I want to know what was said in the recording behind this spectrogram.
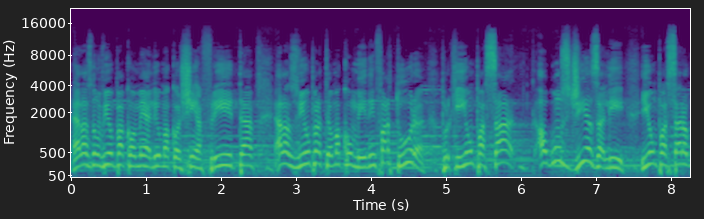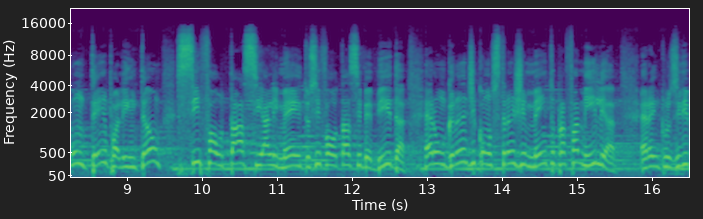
elas não vinham para comer ali uma coxinha frita, elas vinham para ter uma comida em fartura, porque iam passar alguns dias ali, iam passar algum tempo ali. Então, se faltasse alimento, se faltasse bebida, era um grande constrangimento para a família. Era inclusive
